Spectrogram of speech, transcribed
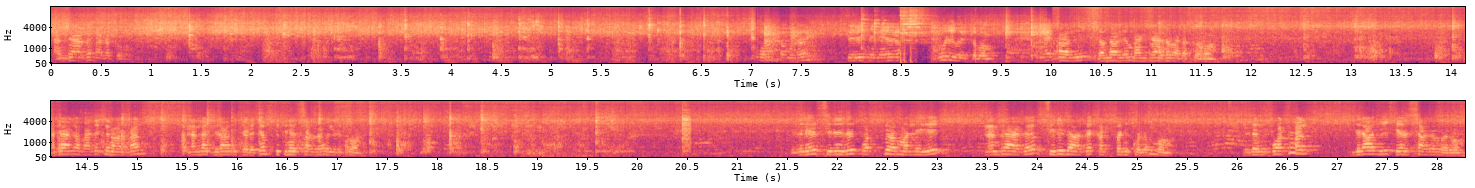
நன்றாக வதக்கவும். போட்டவுடன் சிறிது நேரம் மூடி வைக்கவும். தக்காளி வெங்காயம் நன்றாக வதக்கவும். நன்றாக வதக்கினால்தான் நல்ல கிராமி கிடைக்கும் திக்னஸாக இருக்கும். இதிலே சிறிது கொத்த மல்லியை நன்றாக சிறிதாக கட் பண்ணி கொள்ளவும் இதை போட்டால் கிராவி டேஸ்டாக வரும்.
